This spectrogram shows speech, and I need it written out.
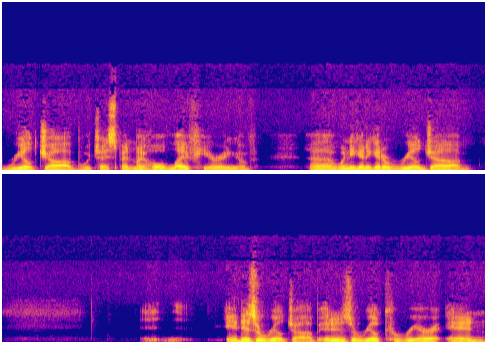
real job, which I spent my whole life hearing of, ah, when are you going to get a real job? It is a real job. It is a real career. And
